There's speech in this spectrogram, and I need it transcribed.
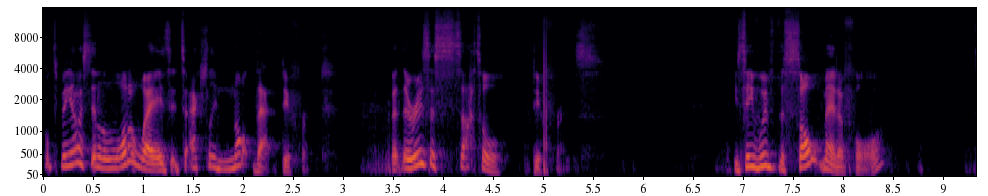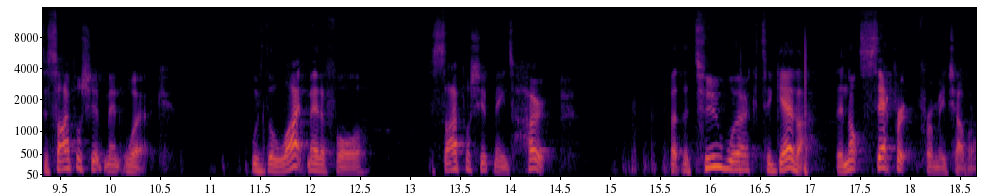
Well, to be honest, in a lot of ways, it's actually not that different. But there is a subtle difference. You see, with the salt metaphor, discipleship meant work. With the light metaphor, discipleship means hope. But the two work together, they're not separate from each other.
